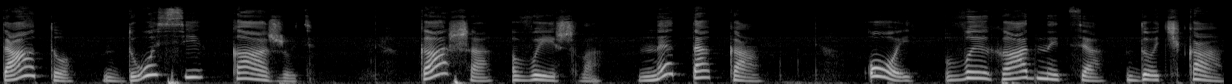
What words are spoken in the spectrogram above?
тато досі кажуть. Каша вийшла не така. Ой, вигадниця, дочка.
